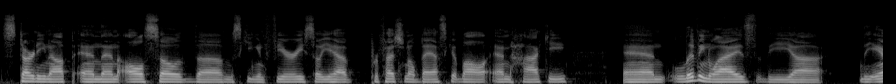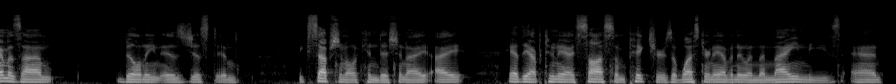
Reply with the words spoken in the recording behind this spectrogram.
starting up, and then also the Muskegon Fury. So you have professional basketball and hockey. And living wise, the uh, the Amazon building is just in exceptional condition. I, I had the opportunity. I saw some pictures of Western Avenue in the '90s, and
